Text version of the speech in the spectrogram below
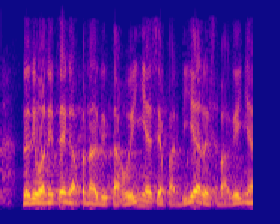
dari wanita yang nggak pernah diketahuinya siapa dia dan sebagainya.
